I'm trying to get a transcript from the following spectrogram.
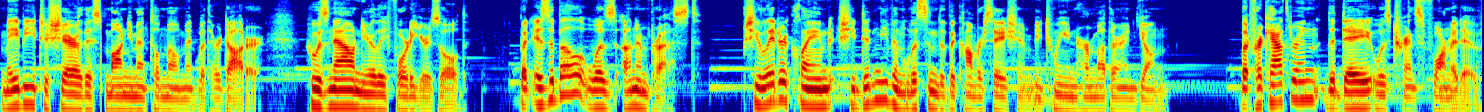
maybe to share this monumental moment with her daughter, who was now nearly 40 years old. But Isabel was unimpressed. She later claimed she didn't even listen to the conversation between her mother and Jung. But for Catherine, the day was transformative.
